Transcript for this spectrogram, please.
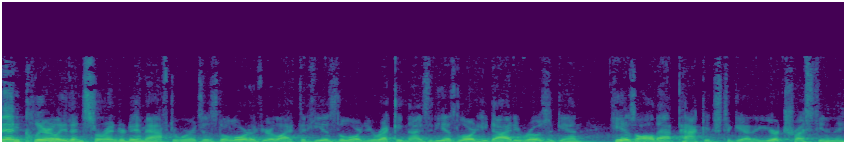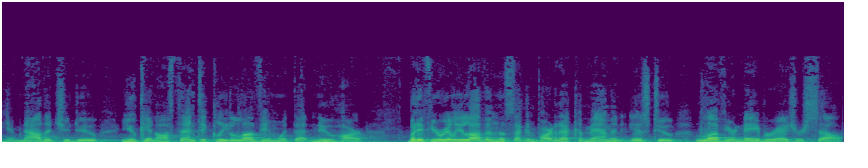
then clearly then surrender to him afterwards as the Lord of your life, that he is the Lord. You recognize that he is Lord, he died, he rose again, he has all that packaged together. You're trusting in Him. Now that you do, you can authentically love Him with that new heart. But if you really love Him, the second part of that commandment is to love your neighbor as yourself.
